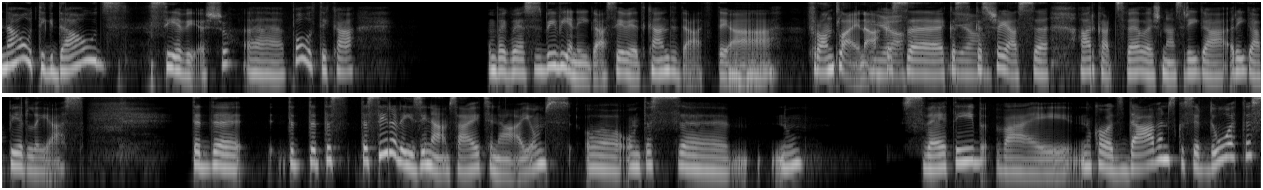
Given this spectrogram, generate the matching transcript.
Nav tik daudz sieviešu uh, politikā, un beigās es biju vienīgā sieviete kandidāte tajā. Mm. Frontlainā, jā, kas, kas, jā. kas šajās ārkārtas vēlēšanās Rīgā, Rīgā piedalījās. Tad tad, tad tas, tas ir arī zināms aicinājums, un tas nu, svētība vai nu, kaut kādas dāvanas, kas ir dotas,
